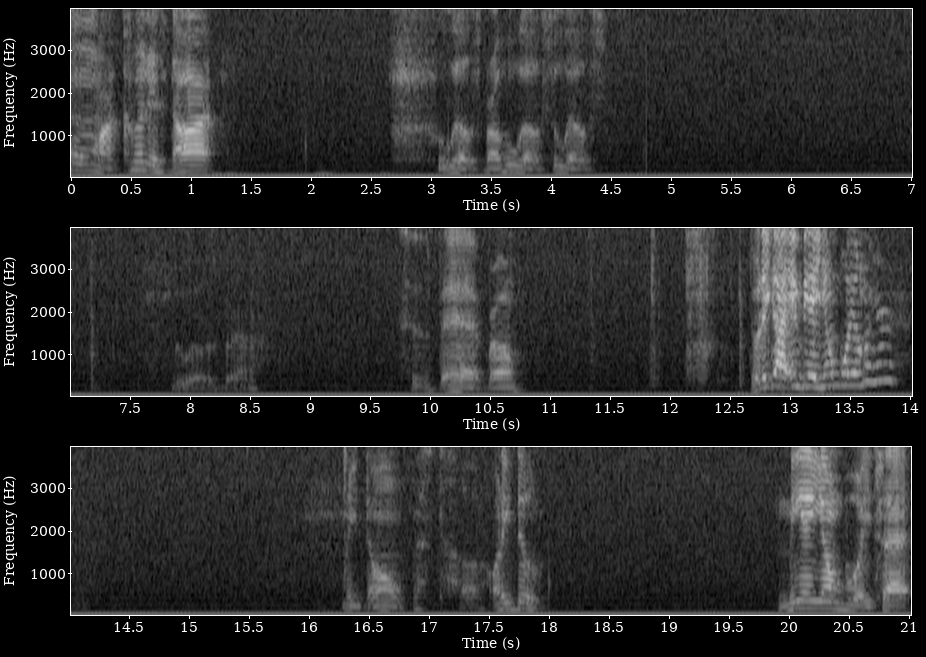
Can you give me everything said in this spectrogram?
Oh my goodness, dog. Who else, bro? Who else? Who else? Who else, bro? This is bad, bro. Do they got NBA YoungBoy on here? They don't. That's tough. What they do? Me and YoungBoy chat.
